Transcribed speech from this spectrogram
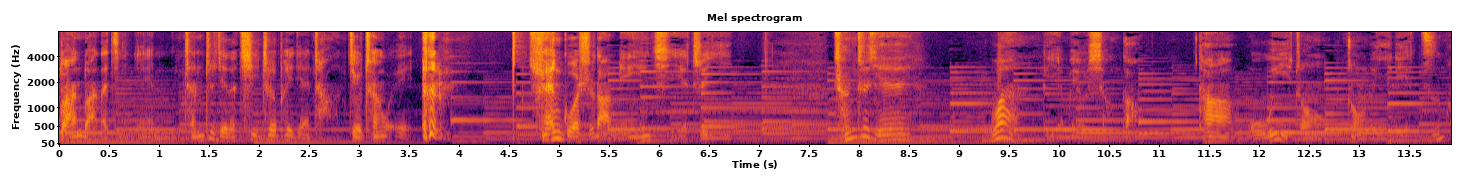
短短的几年，陈志杰的汽车配件厂就成为 全国十大民营企业之一。陈志杰。万也没有想到，他无意中种了一粒芝麻，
